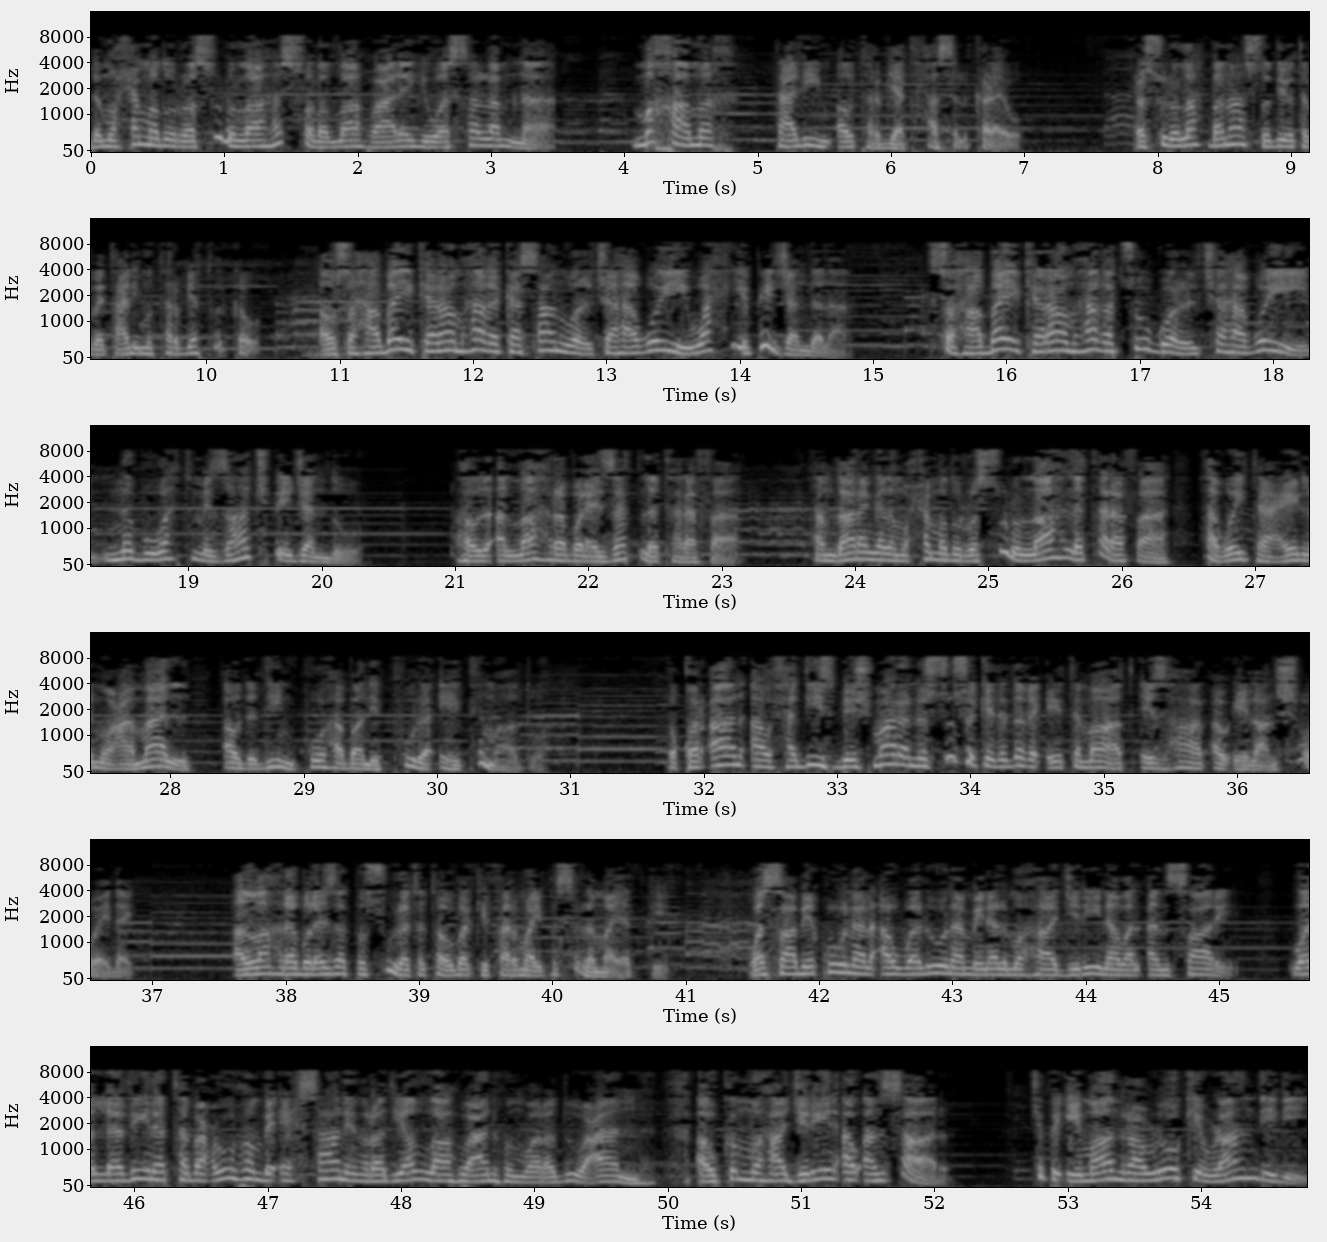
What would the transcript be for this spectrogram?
د محمد رسول الله صلی الله علیه وسلم نه مخامخ تعلیم او تربیت حاصل کړی و رسول الله به ناستو دیو ته به تعلیم و تربیت ورکوه او صحابه کرام هغه کسان ول چې هغوی وحی پیژندله صحابه کرام هغه څوک ول چې هغوی نبوت مزاج پیژندو او د الله رب العزت له طرفه همدارنګه د محمد رسول الله له طرفه هغوی ته علم و عمل او د دین پوهه باندې پوره اعتماد و په قرآن او حدیث بېشماره نصوصو کې د دغه اعتماد اظهار او اعلان شوی دی الله رب العزت په صورت توبه کې فرمایي په سلم آیت کې والسابقون الاولون من المهاجرین والانصار والذین تبعوهم باحسان رضی الله عنهم وردو عنه او کوم مهاجرین او انصار چې په ایمان راوړو کې وړاندې دي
